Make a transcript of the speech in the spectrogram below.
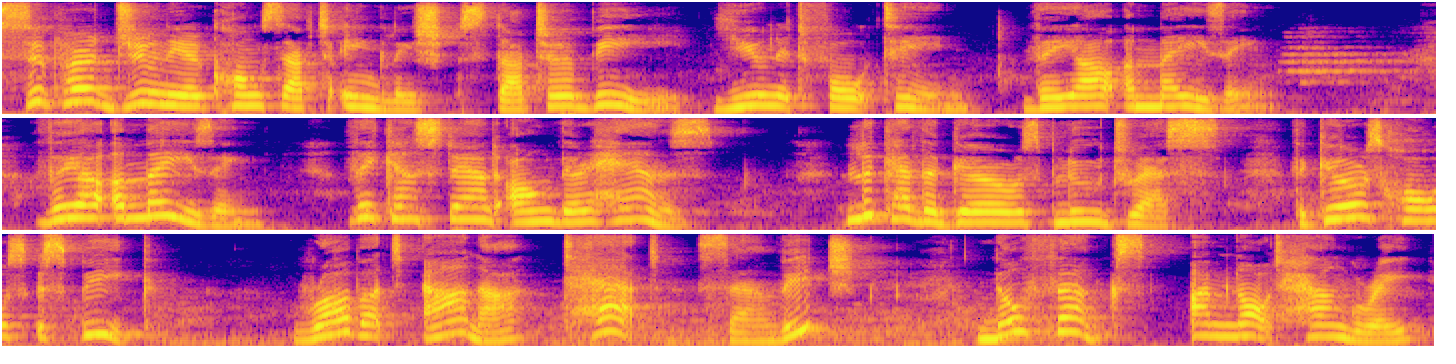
Super Junior Concept English Starter B, Unit 14. They are amazing. They are amazing. They can stand on their hands. Look at the girl's blue dress. The girl's horse is big. Robert, Anna, Ted, sandwich? No thanks, I'm not hungry.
